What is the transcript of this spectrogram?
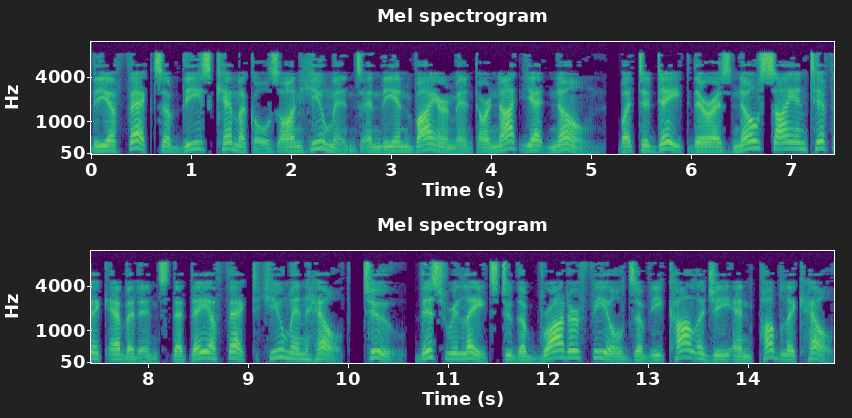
The effects of these chemicals on humans and the environment are not yet known, but to date there is no scientific evidence that they affect human health. 2. This relates to the broader fields of ecology and public health.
